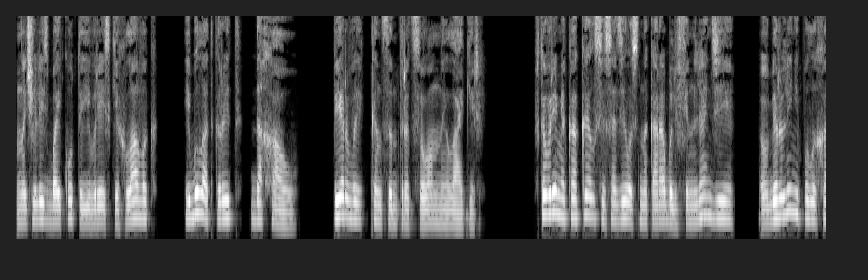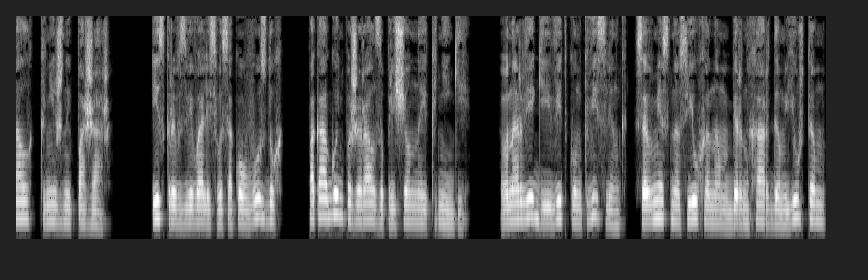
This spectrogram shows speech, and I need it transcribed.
начались бойкоты еврейских лавок и был открыт Дахау, Первый концентрационный лагерь. В то время как Элси садилась на корабль в Финляндии, в Берлине полыхал книжный пожар. Искры взвивались высоко в воздух, пока огонь пожирал запрещенные книги. В Норвегии Виткунг Вислинг совместно с Юханом Бернхардом Юртом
